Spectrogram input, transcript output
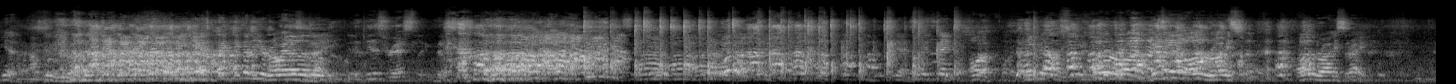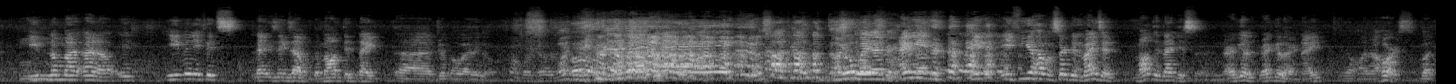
Yeah yes technically raw is right It is wrestling. Yeah, so it's like all, even all basically all raw all is right. Even no matter, ano, ah, it, even if it's like for example, the Mountain Knight uh, joke a while ago. Oh my god. Why You might, I mean, if, if you have a certain mindset, Mountain Knight is a regular regular knight you know, on a horse. But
